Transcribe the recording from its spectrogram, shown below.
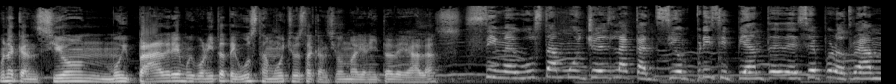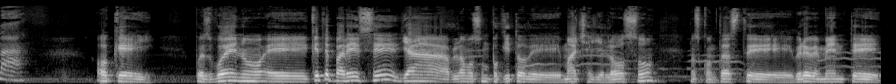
una canción muy padre, muy bonita. ¿Te gusta mucho esta canción, Marianita, de Alas? Sí, me gusta mucho, es la canción principiante de ese programa. Ok, pues bueno, eh, ¿qué te parece? Ya hablamos un poquito de Macha y el Oso, nos contaste brevemente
